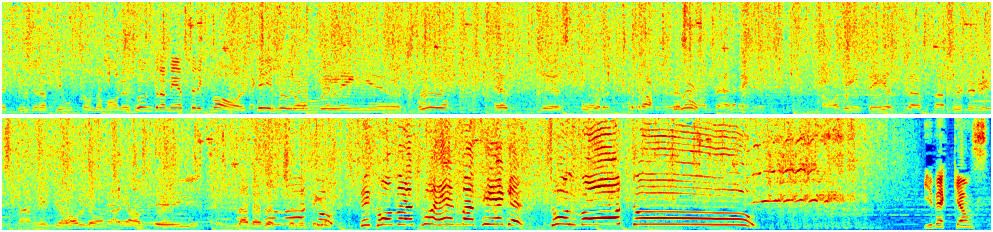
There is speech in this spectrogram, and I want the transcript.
Elitloppet 2014. De har nu 100 meter kvar till... 64 ombildning 2. Ett eh, spårtrappelopp. Det här är Ja, det är inte helt lätt naturligtvis, men jag har alltid laddat upp sig lite grann. Vi kommer att få hemmaseger! Solvato! I veckans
